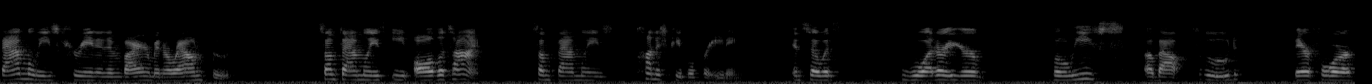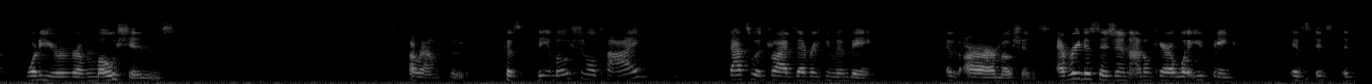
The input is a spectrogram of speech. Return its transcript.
families create an environment around food. Some families eat all the time, some families punish people for eating. And so it's what are your beliefs about food? Therefore, what are your emotions around food? Because the emotional tie, that's what drives every human being, is are our emotions. Every decision, I don't care what you think, is it's it,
